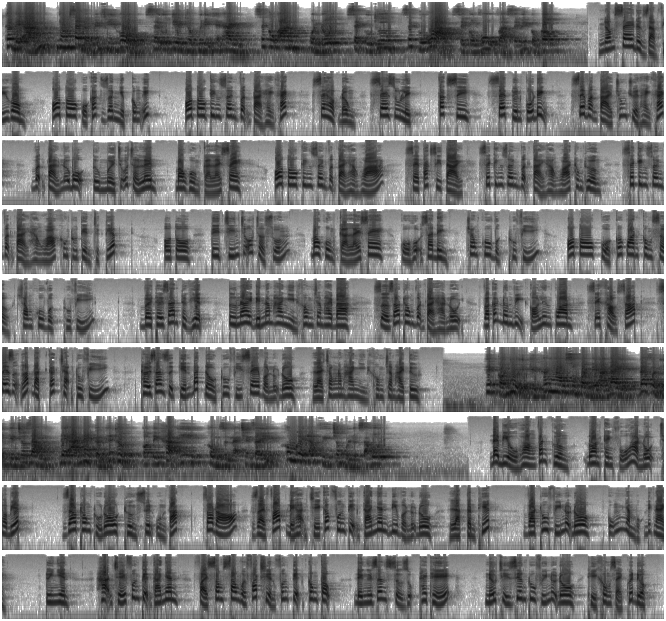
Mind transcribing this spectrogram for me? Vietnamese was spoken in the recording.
Theo đề án, nhóm xe được miễn phí gồm xe ưu tiên theo quy định hiện hành, xe công an, quân đội, xe cứu thương, xe cứu hỏa, xe công vụ và xe buýt công cộng. Nhóm xe được giảm phí gồm ô tô của các doanh nghiệp công ích, ô tô kinh doanh vận tải hành khách, xe hợp đồng, xe du lịch, taxi, xe tuyến cố định, xe vận tải trung chuyển hành khách, vận tải nội bộ từ 10 chỗ trở lên, bao gồm cả lái xe, ô tô kinh doanh vận tải hàng hóa, xe taxi tải, xe kinh doanh vận tải hàng hóa thông thường, xe kinh doanh vận tải hàng hóa không thu tiền trực tiếp, ô tô từ 9 chỗ trở xuống, bao gồm cả lái xe của hộ gia đình trong khu vực thu phí, ô tô của cơ quan công sở trong khu vực thu phí. Về thời gian thực hiện, từ nay đến năm 2023, Sở Giao thông Vận tải Hà Nội và các đơn vị có liên quan sẽ khảo sát, xây dựng lắp đặt các trạm thu phí. Thời gian dự kiến bắt đầu thu phí xe vào nội đô là trong năm 2024. Hiện có nhiều ý kiến khác nhau xung quanh đề án này. Đa phần ý kiến cho rằng đề án này cần thiết thực, có tính khả thi, không dừng lại trên giấy, không gây lãng phí cho nguồn lực xã hội. Đại biểu Hoàng Văn Cường, đoàn thành phố Hà Nội cho biết, giao thông thủ đô thường xuyên ùn tắc. Do đó, giải pháp để hạn chế các phương tiện cá nhân đi vào nội đô là cần thiết và thu phí nội đô cũng nhằm mục đích này. Tuy nhiên, hạn chế phương tiện cá nhân phải song song với phát triển phương tiện công cộng để người dân sử dụng thay thế. Nếu chỉ riêng thu phí nội đô thì không giải quyết được.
